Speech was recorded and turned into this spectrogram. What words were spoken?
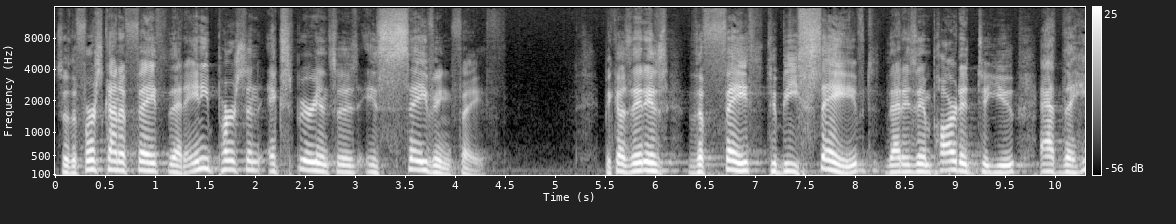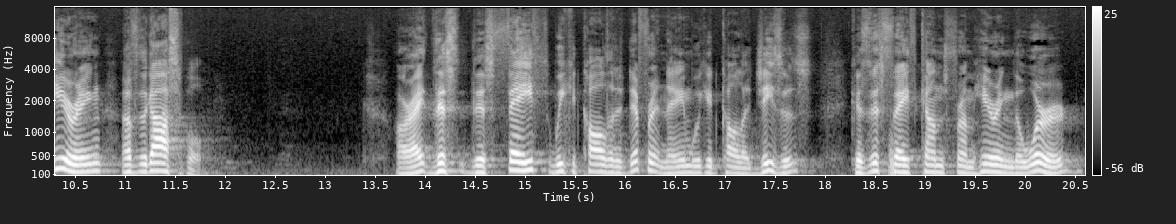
So, the first kind of faith that any person experiences is saving faith. Because it is the faith to be saved that is imparted to you at the hearing of the gospel. All right, this, this faith, we could call it a different name. We could call it Jesus, because this faith comes from hearing the Word.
